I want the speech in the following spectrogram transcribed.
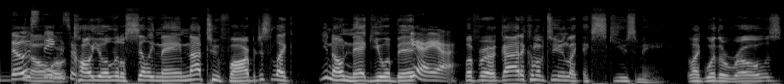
those you know, things or are. call you a little silly name, not too far, but just like, you know, neg you a bit. yeah, yeah. But for a guy to come up to you and like, excuse me, like with a rose,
